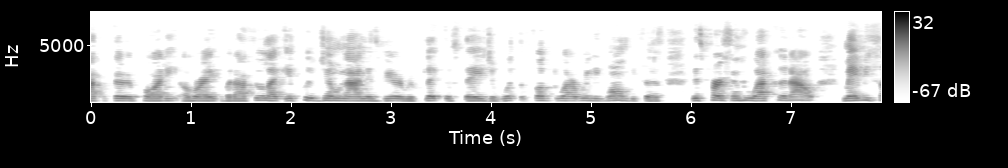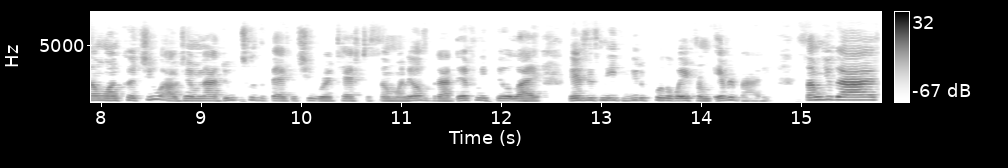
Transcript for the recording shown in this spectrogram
out the third party, all right, but I feel like it put Gemini in this very reflective stage of what the fuck do I really want because this person who I cut out, maybe someone cut you out, Gemini, due to the fact that you were attached to someone else, but I definitely feel like there's this need for you to pull away from everybody. Some of you guys,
